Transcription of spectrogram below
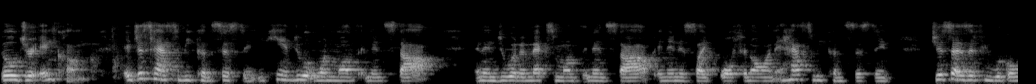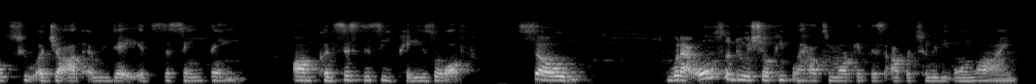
build your income. It just has to be consistent. You can't do it one month and then stop and then do it the next month and then stop and then it's like off and on. It has to be consistent just as if you would go to a job every day. It's the same thing. Um, consistency pays off. So, what I also do is show people how to market this opportunity online.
